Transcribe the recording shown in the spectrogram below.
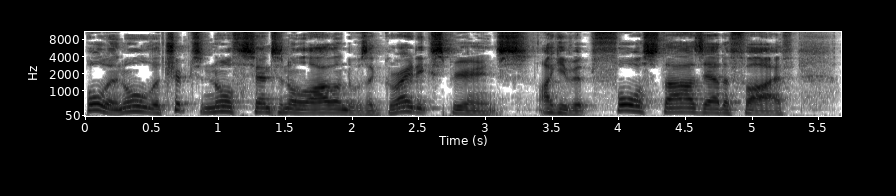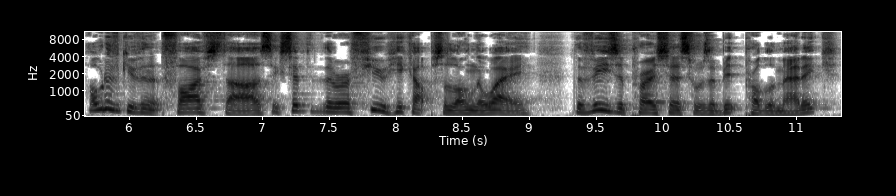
All in all, the trip to North Sentinel Island was a great experience. I give it 4 stars out of 5. I would have given it 5 stars, except that there were a few hiccups along the way. The visa process was a bit problematic.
